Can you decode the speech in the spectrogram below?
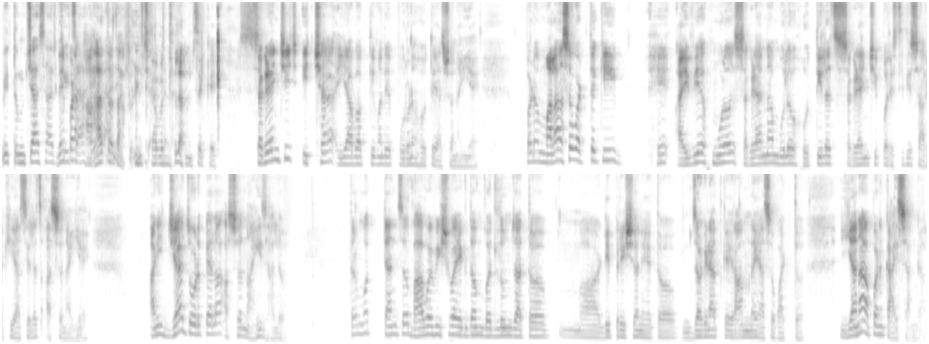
मी आहे आहातच आपण त्याबद्दल आमचं काही. सगळ्यांचीच इच्छा या बाबतीमध्ये पूर्ण होते असं नाही आहे. पण मला असं वाटतं की हे आय व्ही एफमुळं सगळ्यांना मुलं होतीलच सगळ्यांची परिस्थिती सारखी असेलच असं नाही आहे. आणि ज्या जोडप्याला असं नाही झालं तर मग त्यांचं भावविश्व एकदम बदलून जातं डिप्रेशन येतं जगण्यात काही राम नाही असं वाटतं. यांना आपण काय सांगाल?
